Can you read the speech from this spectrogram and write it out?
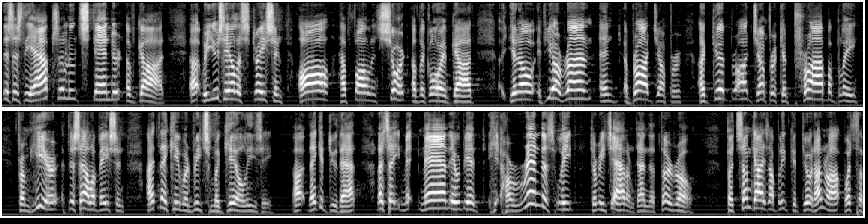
This is the absolute standard of God. Uh, we use the illustration all have fallen short of the glory of God. You know, if you're a run and a broad jumper, a good broad jumper could probably, from here at this elevation, I think he would reach McGill easy. Uh, they could do that let's say, man, it would be a horrendous leap to reach Adam down the third row. but some guys, I believe, could do it. I don't know what's the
